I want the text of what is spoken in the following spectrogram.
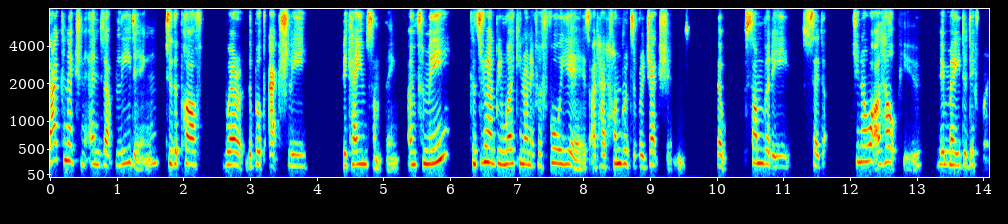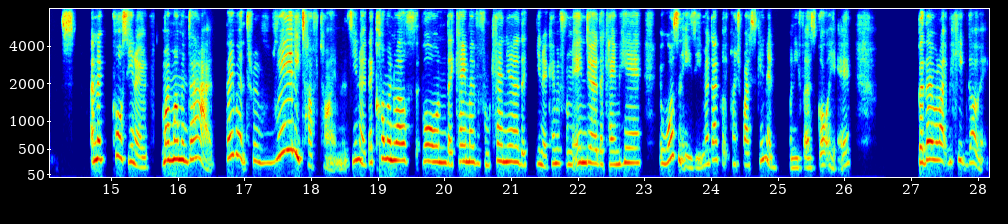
That connection ended up leading to the path where the book actually became something. And for me considering i'd been working on it for four years i'd had hundreds of rejections that somebody said do you know what? I'll help you. It mm-hmm. made a difference. And of course you know my mum and dad they went through really tough times you know they're commonwealth born they came over from kenya they you know came from india they came here. It wasn't easy. My dad got punched by a skinhead when he first got here but they were like, we keep going.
